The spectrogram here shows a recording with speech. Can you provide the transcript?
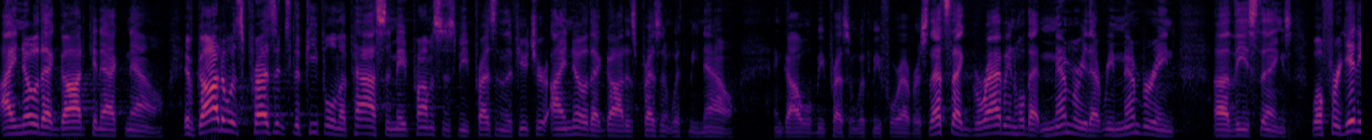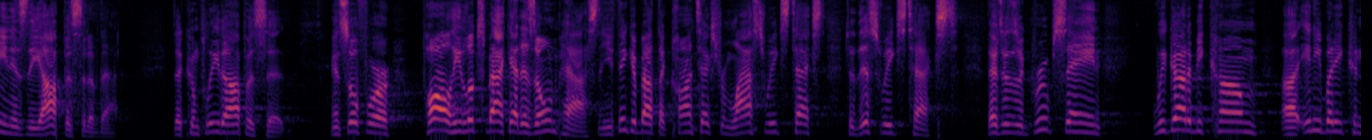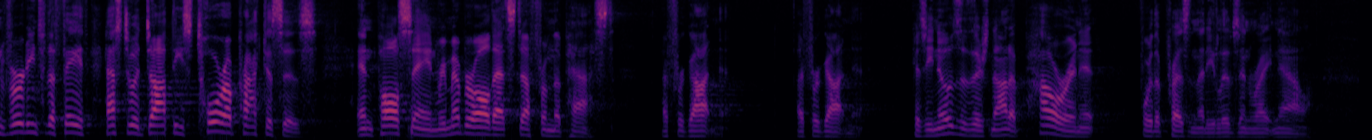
I know that God can act now. If God was present to the people in the past and made promises to be present in the future, I know that God is present with me now and God will be present with me forever. So that's that grabbing hold, that memory, that remembering uh, these things. Well, forgetting is the opposite of that, the complete opposite. And so for Paul, he looks back at his own past, and you think about the context from last week's text to this week's text. There's a group saying, We've got to become, uh, anybody converting to the faith has to adopt these Torah practices. And Paul's saying, Remember all that stuff from the past. I've forgotten it. I've forgotten it. Because he knows that there's not a power in it for the present that he lives in right now.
